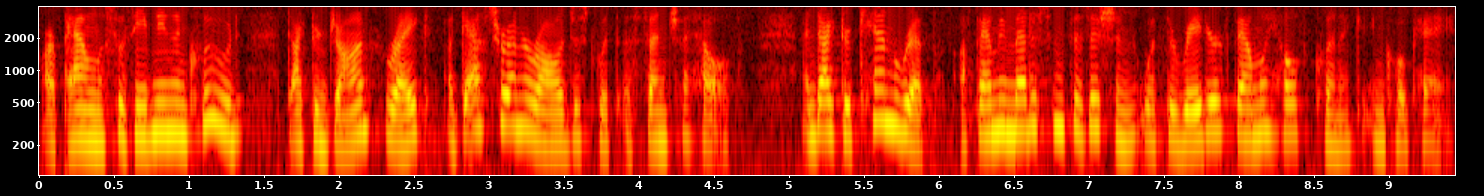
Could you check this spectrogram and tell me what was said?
Our panelists this evening include Dr. Jon Reich, a gastroenterologist with Essentia Health, and Dr. Ken Ripp, a family medicine physician with the Raiter Family Health Clinic in Cloquet.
